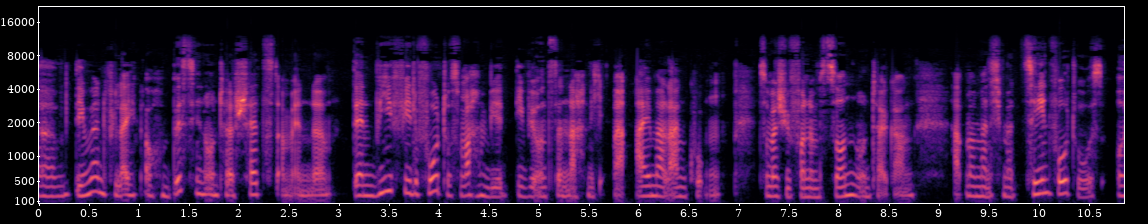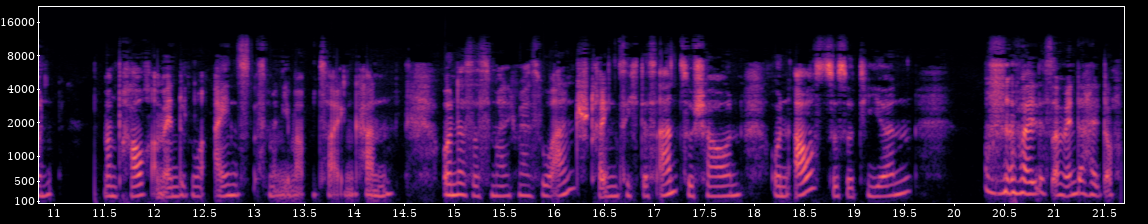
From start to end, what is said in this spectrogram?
ähm, den man vielleicht auch ein bisschen unterschätzt am Ende. Denn wie viele Fotos machen wir, die wir uns danach nicht einmal angucken? Zum Beispiel von einem Sonnenuntergang hat man manchmal zehn Fotos und man braucht am Ende nur eins, das man jemandem zeigen kann. Und es ist manchmal so anstrengend, sich das anzuschauen und auszusortieren, weil das am Ende halt doch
